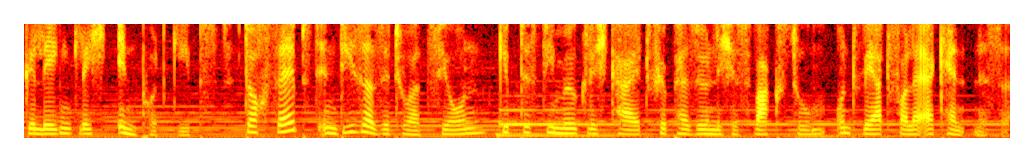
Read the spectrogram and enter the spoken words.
gelegentlich Input gibst. Doch selbst in dieser Situation gibt es die Möglichkeit für persönliches Wachstum und wertvolle Erkenntnisse.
